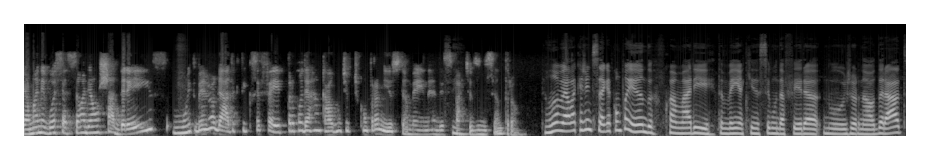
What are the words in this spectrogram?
é uma negociação, ali é um xadrez muito bem jogado que tem que ser feito para poder arrancar algum tipo de compromisso também, né, desses partidos do Centrão. Então, novela que a gente segue acompanhando com a Mari também aqui na segunda-feira no Jornal Dourado.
